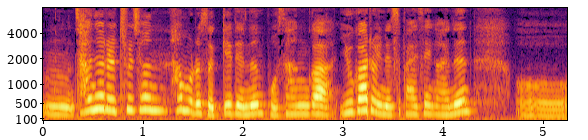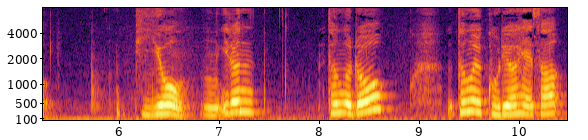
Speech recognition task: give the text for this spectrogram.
음, 자녀를 출산함으로써 얻게 되는 보상과 육아로 인해서 발생하는 어, 비용 음, 이런 등으로 등을 고려해서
